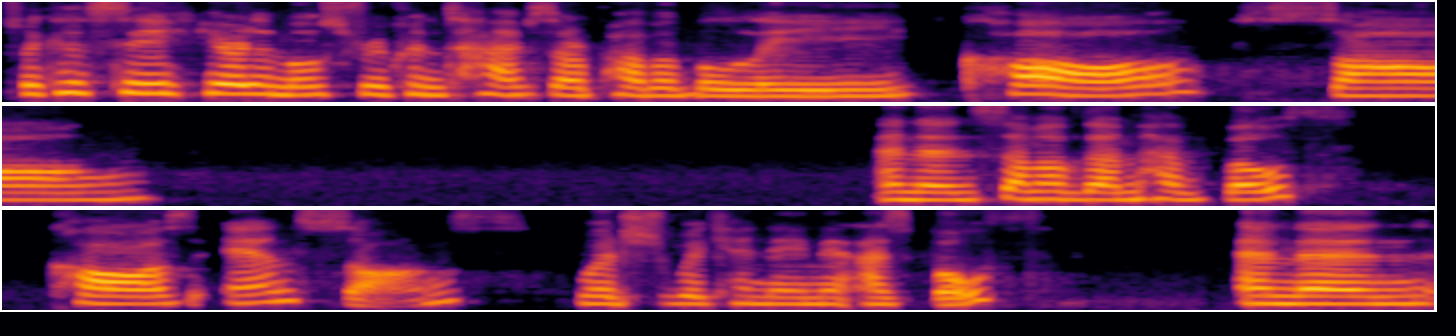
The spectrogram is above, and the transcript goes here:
So you can see here the most frequent types are probably call, song, and then some of them have both calls and songs, which we can name it as both. And then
